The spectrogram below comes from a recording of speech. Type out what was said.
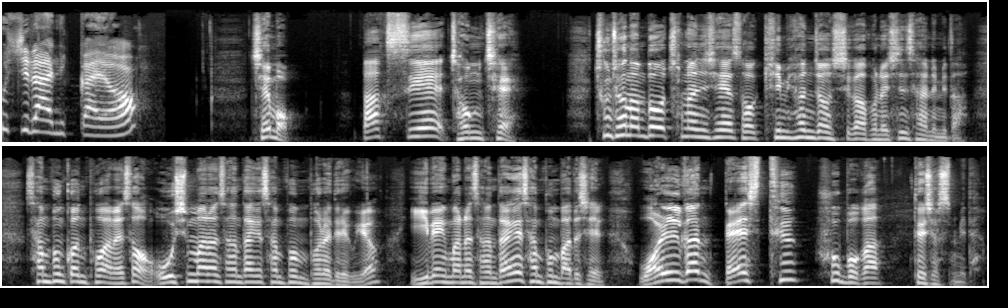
찾아보시라니까요. 제목 박스의 정체 충청남도 천안시에서 김현정 씨가 보내신 사연입니다. 상품권 포함해서 50만 원 상당의 상품 보내드리고요. 200만 원 상당의 상품 받으실 월간 베스트 후보가 되셨습니다.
